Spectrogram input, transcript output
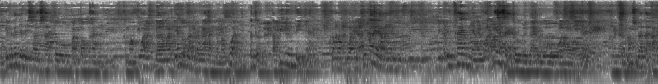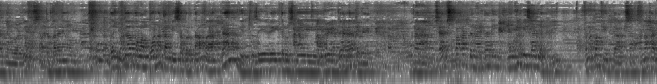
Mungkin itu jadi salah satu patokan kemampuan dalam artian bukan merendahkan kemampuan Betul. tapi intinya kemampuan kita yang diberikan yang luar biasa betul. Allah ya. memang sudah takaran yang luar biasa Takaran yang dan juga kemampuan akan bisa bertambah nah gitu seiring terus di upgrade kan? Upgrade. Nah, saya sepakat dengan tadi. Mungkin bisa jadi kenapa kita seakan-akan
